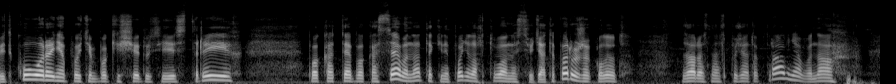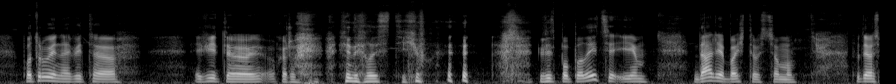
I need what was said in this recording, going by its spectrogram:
від кореня, потім поки ще тут її стриг, поки те, поки се, вона так і не поняла, хто вона на. А тепер уже, коли от зараз на початок травня, вона потруєна від, е, від, е, кажу, від листів, від попелиці і далі, бачите, в цьому. Тут я ось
